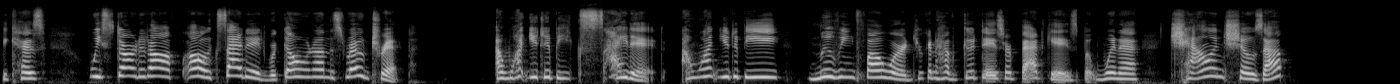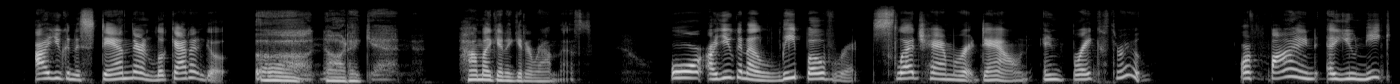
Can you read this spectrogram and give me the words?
because we started off all excited. We're going on this road trip. I want you to be excited. I want you to be moving forward. You're going to have good days or bad days, but when a challenge shows up, are you going to stand there and look at it and go, oh, not again? How am I going to get around this? Or are you going to leap over it, sledgehammer it down, and break through? Or find a unique,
